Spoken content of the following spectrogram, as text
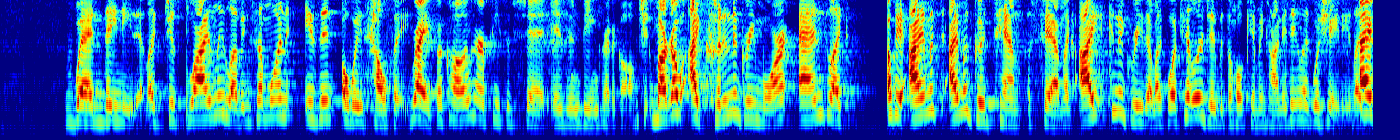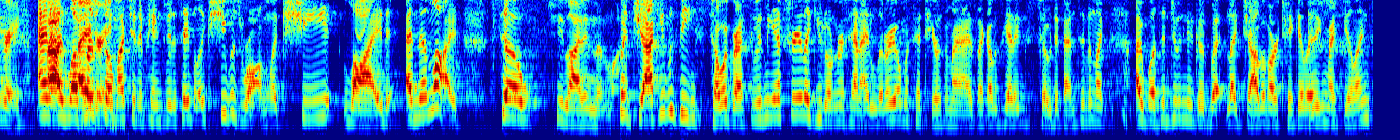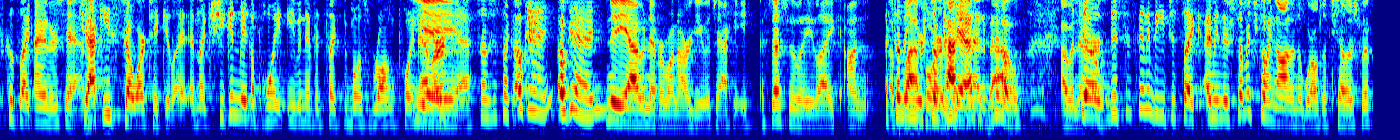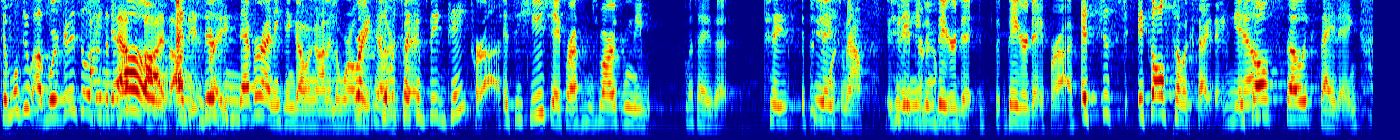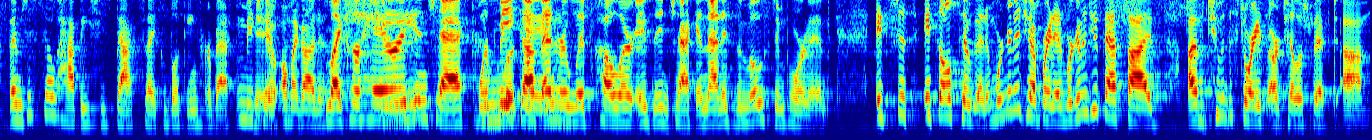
when they need it. Like just blindly loving someone isn't always healthy. Right, but calling her a piece of shit isn't being critical. Margo, I couldn't agree more. And like, okay, I'm a I'm a good tan stan. Like I can agree that like what Taylor did with the whole Kim and Kanye thing like was shady. Like, I agree. And Uh, I love I her agree. so much, and it pains me to say, but like she was wrong. Like she lied and then lied. So She lied and then lied. but Jackie was being so aggressive with me yesterday, like you don't understand. I literally almost had tears in my eyes. Like I was getting so defensive, and like I wasn't doing a good like job of articulating my feelings because like I understand. Jackie's so articulate, and like she can make a point even if it's like the most wrong point Yeah, ever. yeah, yeah. So I was just like, okay, okay. no, yeah, I would never want to argue with Jackie, especially like on Something you're so passionate Yeah, about. No, I would so never. this is going to be just like I mean, there's so much going on in the world of Taylor Swift, and we'll do. Uh, we're going to deliver I the know. Fast Five, and there's never anything going on in the world. right, so it's like a big day for us. It's a huge day for us, and tomorrow's gonna be what day is it? Today's Two days from now. It's Two days an even now. bigger day, bigger day for us. It's just it's all so exciting. You It's know? all so exciting. And I'm just so happy she's back to like looking her best. Me too. too. Oh my God. Like her hair is in check, her makeup and her lip color is in check, and that is the most important. It's just, it's all so good. And we're going to jump right in. We're going to do Fast Five. Um, two of the stories are Taylor Swift um,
